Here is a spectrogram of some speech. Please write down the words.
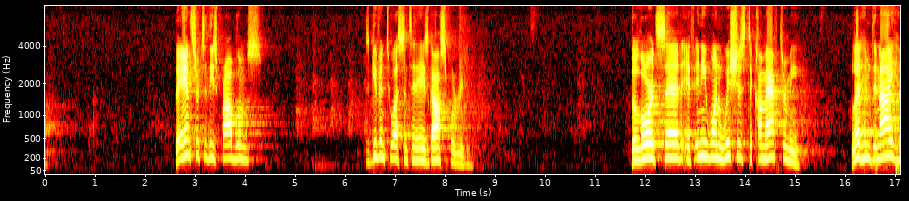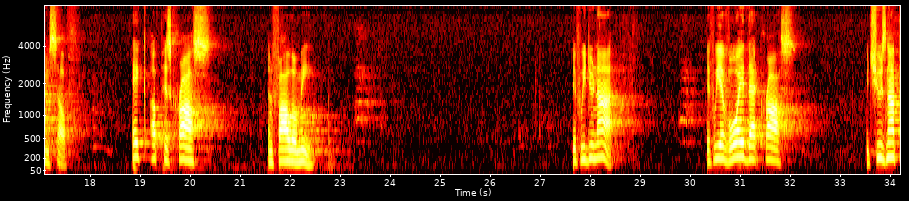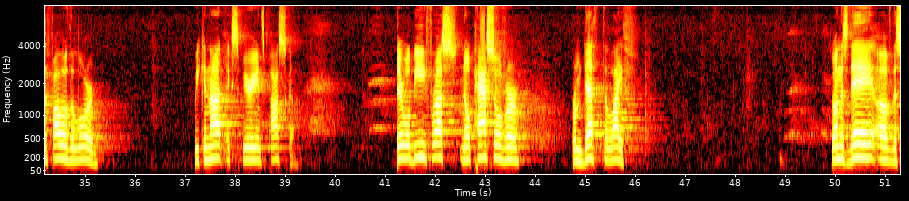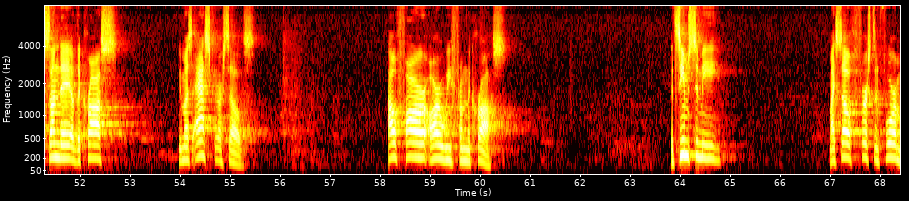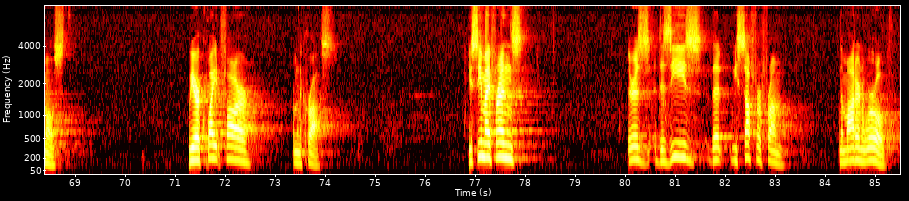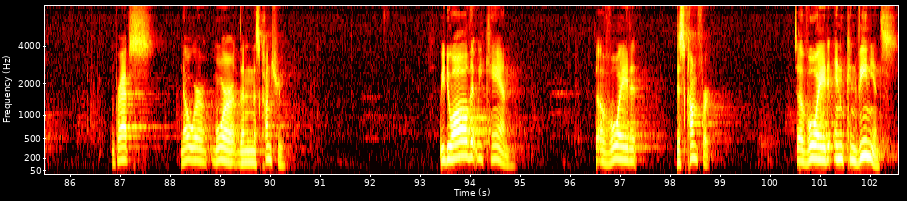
The answer to these problems is given to us in today's gospel reading. The Lord said, If anyone wishes to come after me, let him deny himself, take up his cross, and follow me. If we do not, if we avoid that cross, we choose not to follow the Lord, we cannot experience Pascha. There will be for us no Passover from death to life. So, on this day of the Sunday of the cross, we must ask ourselves how far are we from the cross? It seems to me, myself first and foremost, we are quite far from the cross. You see, my friends, there is a disease that we suffer from in the modern world, and perhaps nowhere more than in this country. We do all that we can to avoid discomfort, to avoid inconvenience.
